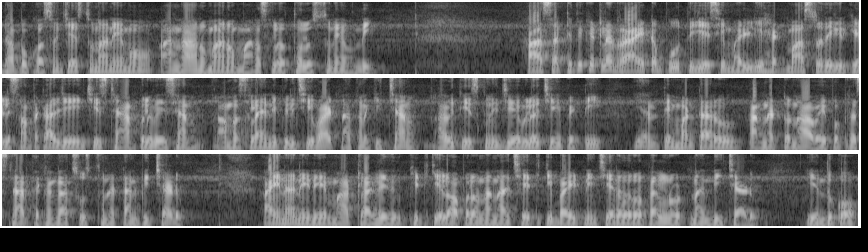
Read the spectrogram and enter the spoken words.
డబ్బు కోసం చేస్తున్నానేమో అన్న అనుమానం మనసులో తొలుస్తూనే ఉంది. ఆ సర్టిఫికెట్లను రాయటం పూర్తి చేసి మళ్ళీ హెడ్ మాస్టర్ దగ్గరికి వెళ్ళి సంతకాలు చేయించి స్టాంపులు వేశాను. ఆ ముసలాయన్ని పిలిచి వాటిని అతనికి ఇచ్చాను. అవి తీసుకుని జేబులో చేపెట్టి ఎంత ఇమ్మంటారు అన్నట్టు నా వైపు ప్రశ్నార్థకంగా చూస్తున్నట్టు అనిపించాడు. అయినా నేనేం మాట్లాడలేదు. కిటికీ లోపల ఉన్న నా చేతికి బయట నుంచి ఇరవై రూపాయల నోటును అందించాడు. ఎందుకో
